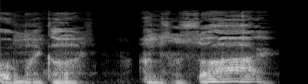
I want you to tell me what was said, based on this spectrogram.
Oh my god. I'm so sorry.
